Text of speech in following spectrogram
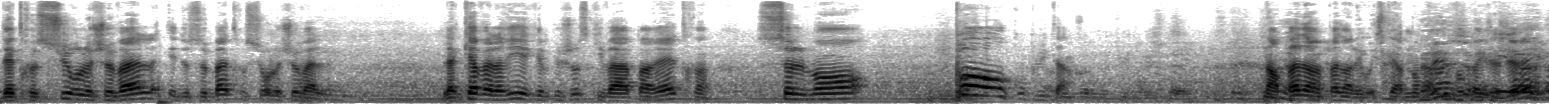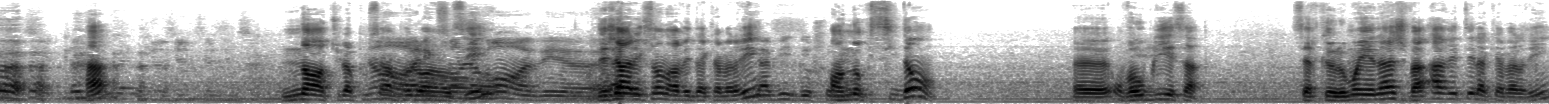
d'être sur le cheval et de se battre sur le cheval. La cavalerie est quelque chose qui va apparaître seulement beaucoup plus tard. Non, pas dans, pas dans les westerns non plus, faut pas exagérer. Hein? Non, tu l'as poussé un peu loin Alexandre aussi. le Grand avait. euh, Déjà, Alexandre avait de la cavalerie. En Occident, euh, on va oublier ça. C'est-à-dire que le Moyen Âge va arrêter la cavalerie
